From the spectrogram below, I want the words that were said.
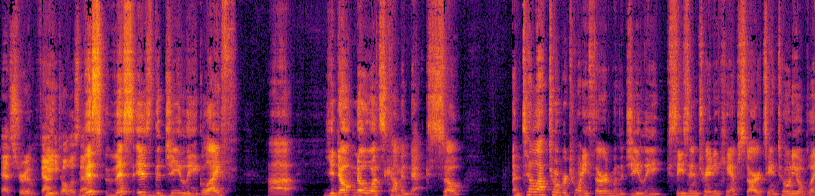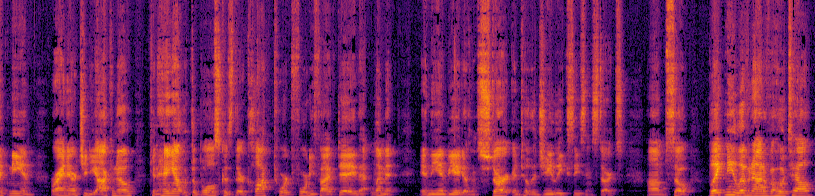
That's true. That, he, he told us that. This this is the G League life. Uh, you don't know what's coming next. So until October 23rd, when the G League season training camp starts, Antonio Blakeney and Ryan Arcidiacono can hang out with the Bulls because they're clocked toward 45 day. That limit in the NBA doesn't start until the G League season starts. Um, so Blakeney living out of a hotel.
